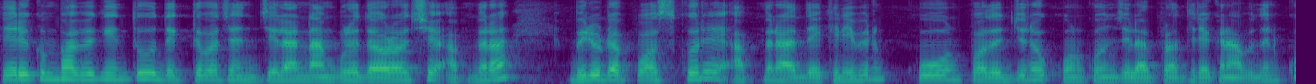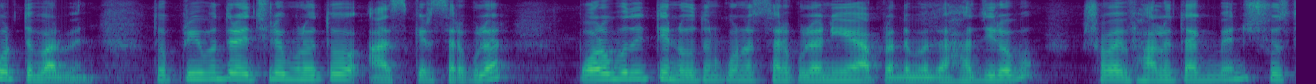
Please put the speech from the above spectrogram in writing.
তো এরকমভাবে কিন্তু দেখতে পাচ্ছেন জেলার নামগুলো দেওয়া রয়েছে। আপনারা ভিডিওটা পজ করে আপনারা দেখে নেবেন কোন পদের জন্য কোন কোন জেলার প্রার্থীরা এখানে আবেদন করতে পারবেন। তো প্রিয় বন্ধুরা, এই ছিল মূলত আজকের সার্কুলার পরবর্তীতে নতুন কোনো সার্কুলার নিয়ে আপনাদের মাঝে হাজির হব। সবাই ভালো থাকবেন, সুস্থ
